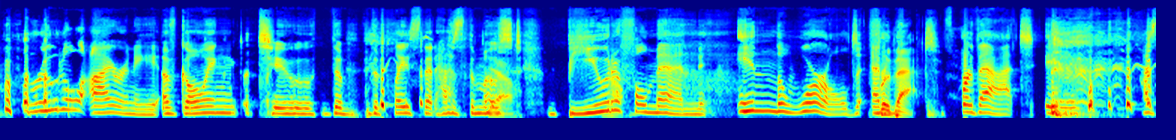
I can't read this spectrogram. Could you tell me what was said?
brutal irony of going to the the place that has the most beautiful men in the world and For that. for that is has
